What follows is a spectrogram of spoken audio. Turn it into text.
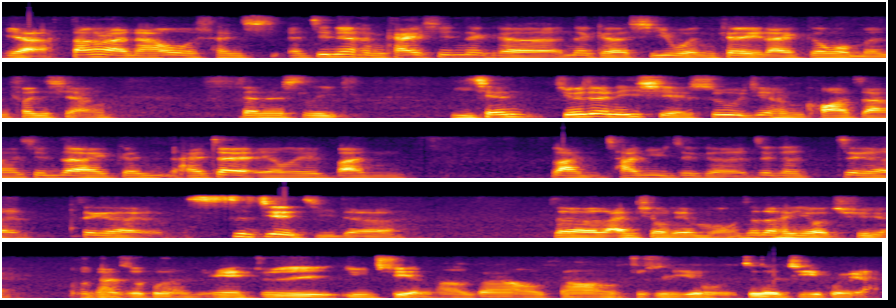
呀，当然啦，我很今天很开心，那个那个希文可以来跟我们分享 Venice League。以前觉得你写书已经很夸张了，现在还跟还在 LA 办办参与这个这个这个这个世界级的的篮球联盟，真的很有趣啊！不敢说不能，因为就是运气很好，刚好刚好就是有这个机会啊。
